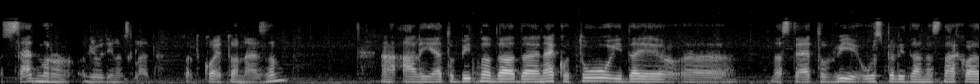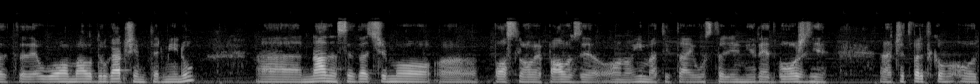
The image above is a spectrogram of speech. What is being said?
sedmoro ljudi nas gleda, sad ko je to ne znam, ali eto bitno da, da je neko tu i da je a, da ste eto vi uspeli da nas nahvalite u ovom malo drugačijem terminu. A, nadam se da ćemo a, posle ove pauze ono imati taj ustaljeni red vožnje četvrtkom od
